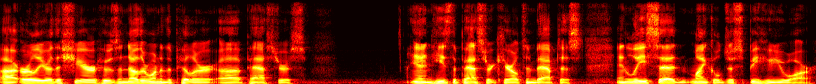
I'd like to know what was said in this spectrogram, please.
uh, earlier this year, who's another one of the pillar uh, pastors. And he's the pastor at Carrollton Baptist. And Lee said, Michael, just be who you are.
